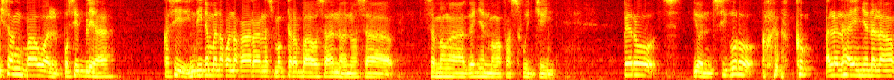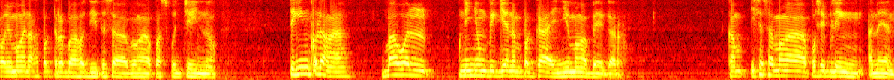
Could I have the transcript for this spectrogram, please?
isang bawal posible ha kasi hindi naman ako nakaranas magtrabaho sa ano no sa sa mga ganyan mga fast food chain. Pero yun, siguro kung alalahanin nyo na lang ako yung mga nakapagtrabaho dito sa mga fast food chain no. Tingin ko lang ha, bawal ninyong bigyan ng pagkain yung mga beggar. Kam- isa sa mga posibleng ano yan,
